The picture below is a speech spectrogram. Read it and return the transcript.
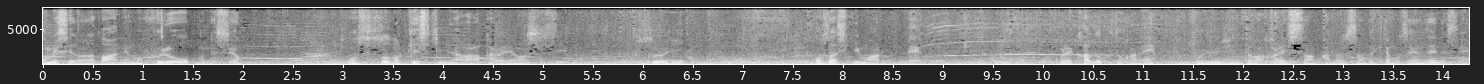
お店の中はねもうフルオープンですよ。もう外の景色見ながら食べれますし普通にお座敷もあるんでこれ家族とかねご友人とか彼氏さん彼女さんと来ても全然ですね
